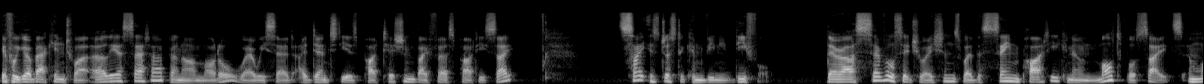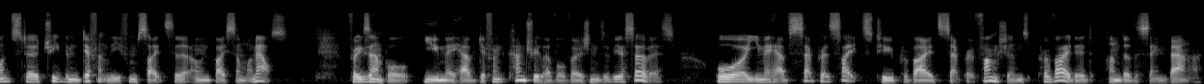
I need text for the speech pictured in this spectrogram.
If we go back into our earlier setup and our model where we said identity is partitioned by first-party site, site is just a convenient default. There are several situations where the same party can own multiple sites and wants to treat them differently from sites that are owned by someone else. For example, you may have different country-level versions of your service, or you may have separate sites to provide separate functions provided under the same banner.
